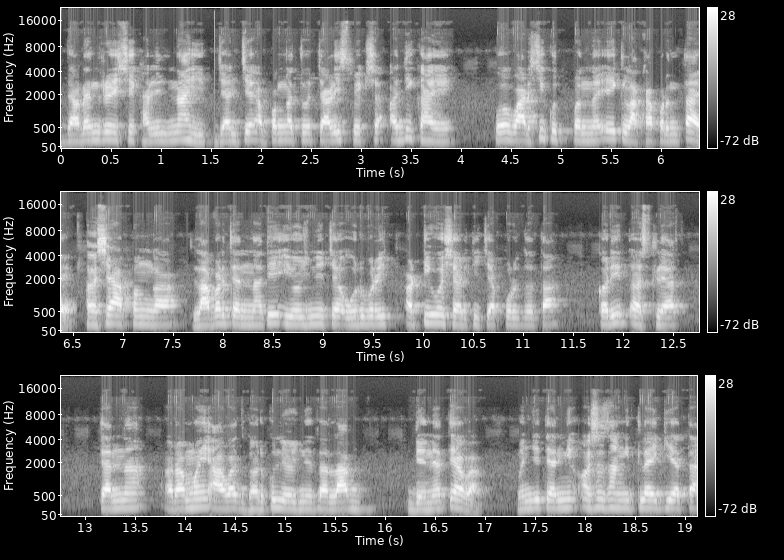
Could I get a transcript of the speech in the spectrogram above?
दारिद्र्यरेषेखालील नाहीत ज्यांचे अपंगत्व चाळीसपेक्षा अधिक आहे व वार्षिक उत्पन्न एक लाखापर्यंत आहे. अशा अपंग लाभार्थ्यांना ते योजनेच्या उर्वरित अटी व शर्तीच्या पूर्तता करीत असल्यास त्यांना रमाई आवाज घरकुल योजनेचा लाभ देण्यात यावा. म्हणजे त्यांनी असं सांगितलं आहे की आता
